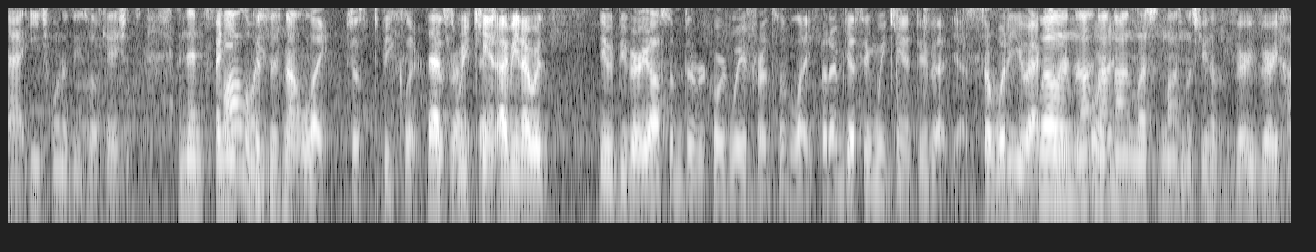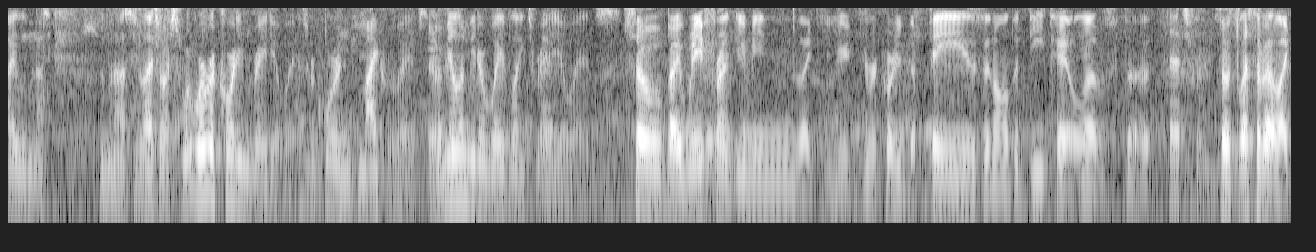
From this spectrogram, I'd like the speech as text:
at each one of these locations, and then Mm-hmm. And following. you, this is not light, just to be clear. That's 'cause We can't. that's I mean, I would. it would be very awesome to record wavefronts of light, but I'm guessing we can't do that yet. So what are you actually not, not, recording? not unless not unless you have very very high luminosity luminosity light source. We're, we're recording radio waves. We're recording microwaves. They're millimeter wavelength radio waves. so by wavefront, you mean like you, you're recording the phase and all the detail of the. That's right. So it's less about like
